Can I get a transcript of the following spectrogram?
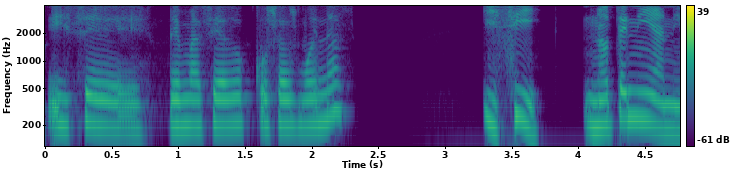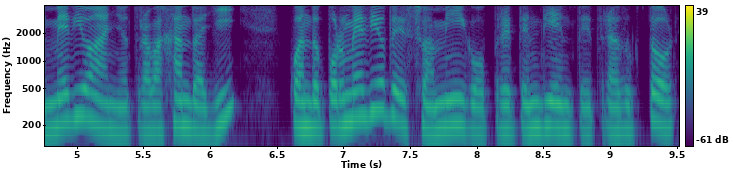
hice demasiado cosas buenas. Y sí, no tenía ni medio año trabajando allí cuando por medio de su amigo, pretendiente, traductor,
